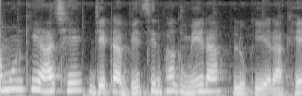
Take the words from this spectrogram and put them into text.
এমন কি আছে যেটা বেশিরভাগ মেয়েরা লুকিয়ে রাখে?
